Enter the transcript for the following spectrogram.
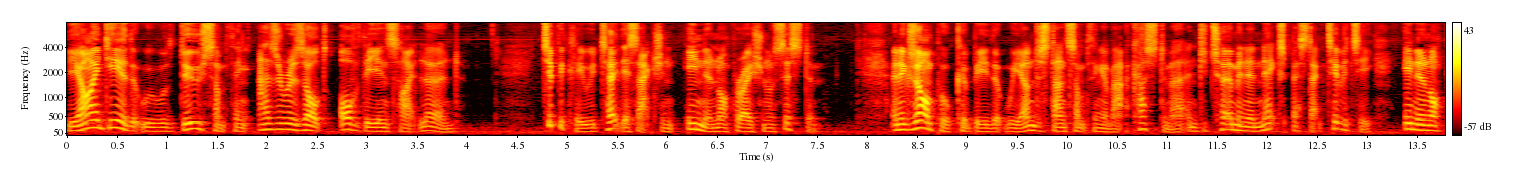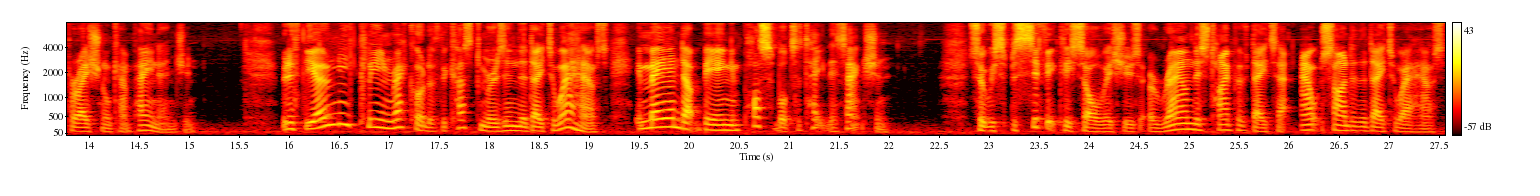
The idea that we will do something as a result of the insight learned. Typically, we take this action in an operational system. An example could be that we understand something about a customer and determine a next best activity in an operational campaign engine. But if the only clean record of the customer is in the data warehouse, it may end up being impossible to take this action. So we specifically solve issues around this type of data outside of the data warehouse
